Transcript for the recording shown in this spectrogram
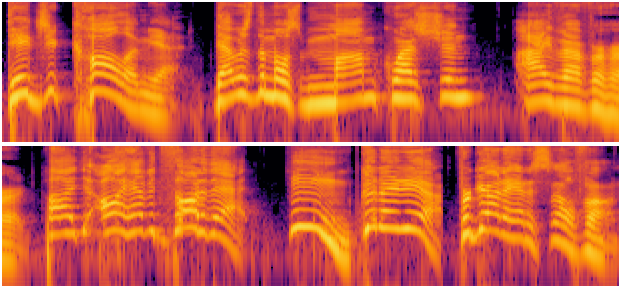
Did you call him yet? That was the most mom question I've ever heard. I, oh, I haven't thought of that. Hmm, good idea. Forgot I had a cell phone.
